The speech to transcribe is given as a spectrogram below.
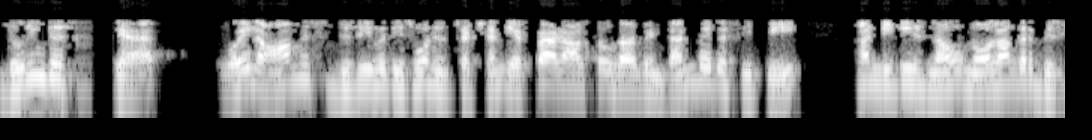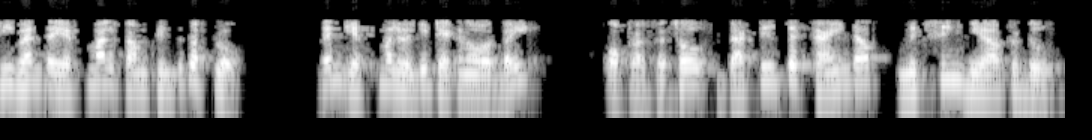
during this gap while ARM is busy with its own instruction FAD also would have been done by the CP and it is now no longer busy when the FMUL comes into the flow then FMUL will be taken over by coprocessor. So that is the kind of mixing we have to do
